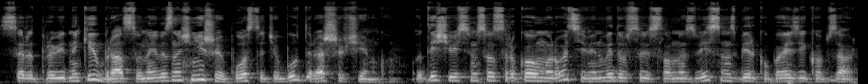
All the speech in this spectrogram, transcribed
Серед провідників братства найвизначнішою постаттю був Тарас Шевченко. У 1840 році він видав свою славнозвісну збірку поезії Кобзар.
